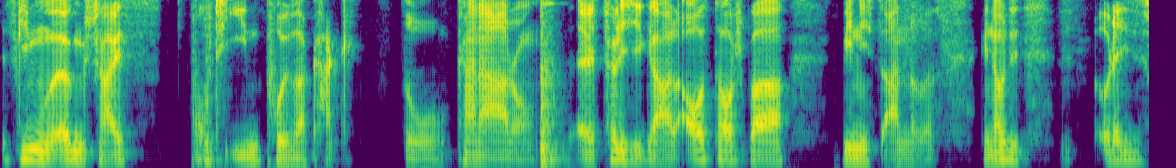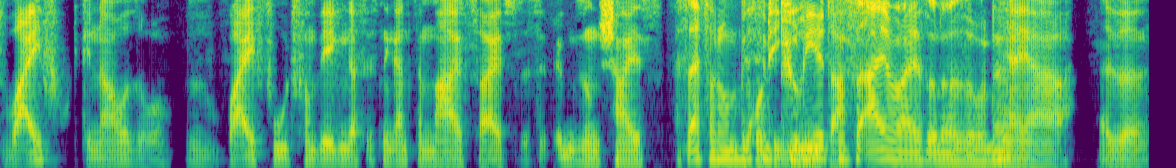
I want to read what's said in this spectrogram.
Es ging um irgendeinen scheiß Proteinpulverkack. So, keine Ahnung. Äh, völlig egal. Austauschbar wie nichts anderes. Genau die, oder dieses Y-Food genauso. Das Y-Food von wegen, das ist eine ganze Mahlzeit. Das ist irgend so ein Scheiß. Das ist einfach nur ein bisschen püriertes Eiweiß oder so, ne? Ja, ja. Also,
